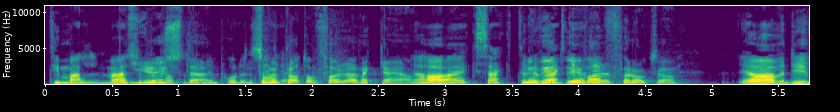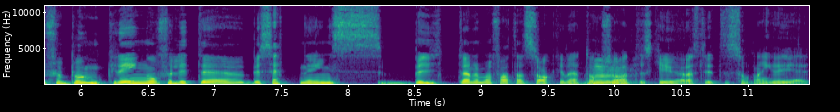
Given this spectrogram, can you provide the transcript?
till Malmö som vi Just pratade om det, i podden som vi tidigare. pratade om förra veckan ja. Ja exakt. Nu vet vi varför också. Ja, det är för bunkring och för lite besättningsbyten om jag fattat saken rätt också. Mm. Att det ska göras lite sådana grejer.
